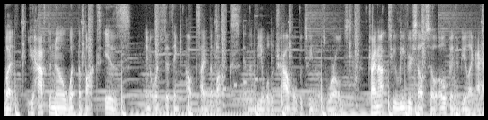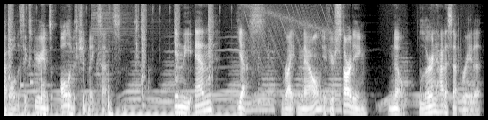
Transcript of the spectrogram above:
But you have to know what the box is in order to think outside the box and then be able to travel between those worlds. Try not to leave yourself so open and be like, I have all this experience, all of it should make sense. In the end, yes. Right now, if you're starting, no. Learn how to separate it,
